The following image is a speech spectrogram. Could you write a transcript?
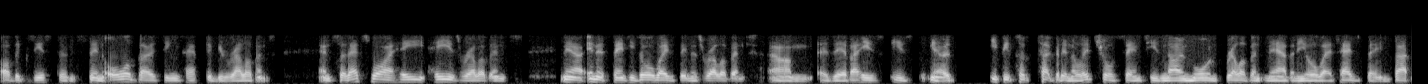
of existence, then all of those things have to be relevant, and so that's why he he is relevant. Now, in a sense, he's always been as relevant um, as ever. He's, he's, you know, if you took it in a literal sense, he's no more relevant now than he always has been. But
